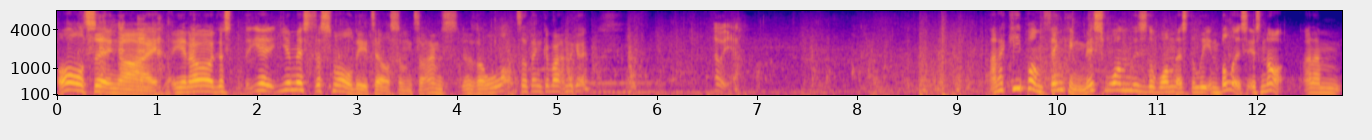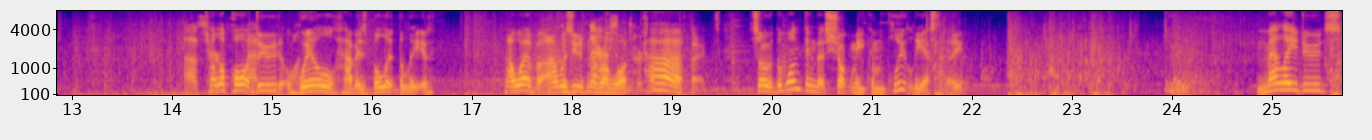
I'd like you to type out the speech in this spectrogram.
All seeing eye. You know, just you, you miss the small details sometimes. There's a lot to think about in the game. Oh yeah. And I keep on thinking this one is the one that's deleting bullets. It's not. And I'm That's teleport dude one. will have his bullet deleted. However, I was using the wrong one. Perfect. So the one thing that shocked me completely yesterday, melee dudes,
